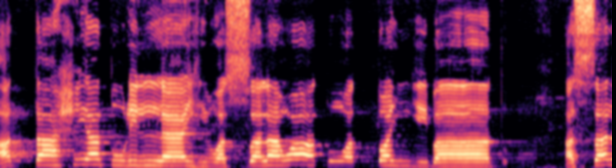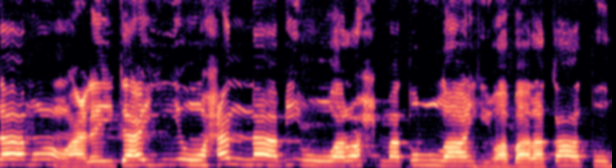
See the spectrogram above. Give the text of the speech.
التحية لله والصلوات والطيبات السلام عليك أيها النبي ورحمة الله وبركاته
